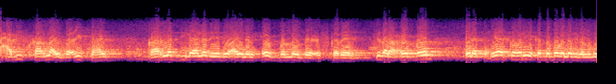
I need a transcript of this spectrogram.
axaadiis qaarna ay daciif tahay qaarna dilaaladeedu aynan xoog badnayn bay cuskadeen. Sidana xoog badan in ataxiyaadka hore iyo ka dambaba nabiga lagu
